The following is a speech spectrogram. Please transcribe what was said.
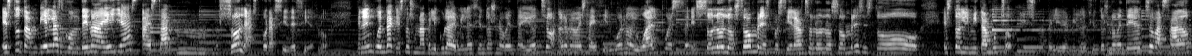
esto también las condena a ellas a estar mm, solas, por así decirlo. Tened en cuenta que esto es una película de 1998, ahora me vais a decir, bueno, igual, pues solo los hombres, pues si eran solo los hombres, esto, esto limita mucho. Es una peli de 1998 basado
